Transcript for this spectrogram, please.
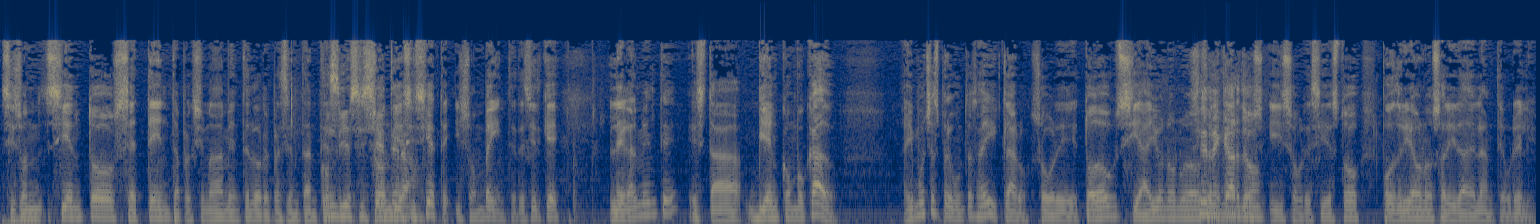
si son 170 aproximadamente los representantes, Con 17 son era. 17 y son 20. Es decir, que legalmente está bien convocado. Hay muchas preguntas ahí, claro, sobre todo si hay o no nuevos Sí, elementos Ricardo. y sobre si esto podría o no salir adelante, Aurelio.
